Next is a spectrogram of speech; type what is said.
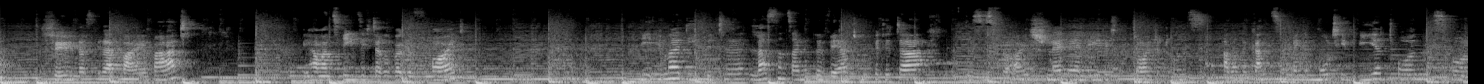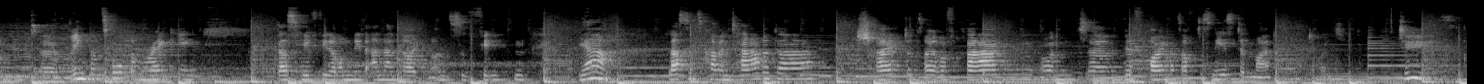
Schön, dass ihr dabei wart. Wir haben uns riesig darüber gefreut. Wie immer die Bitte, lasst uns eine Bewertung bitte da. Das ist für euch schnell erledigt, bedeutet uns aber eine ganze Menge, motiviert uns und äh, bringt uns hoch im Ranking. Das hilft wiederum den anderen Leuten, uns zu finden. Ja, lasst uns Kommentare da, schreibt uns eure Fragen und äh, wir freuen uns auf das nächste Mal mit euch. Tschüss!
